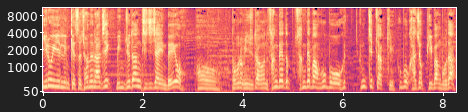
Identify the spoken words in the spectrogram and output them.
1521님께서 저는 아직 민주당 지지자인데요. 어, 더불어민주당은 상대, 상대방 후보 흠집 잡기, 후보 가족 비방보다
